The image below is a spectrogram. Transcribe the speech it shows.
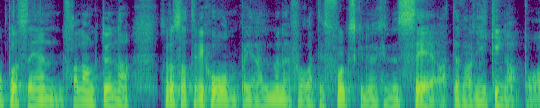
oppå scenen fra langt unna. Så da satte de horn på hjelmene for at folk skulle kunne se at det var vikinger på,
